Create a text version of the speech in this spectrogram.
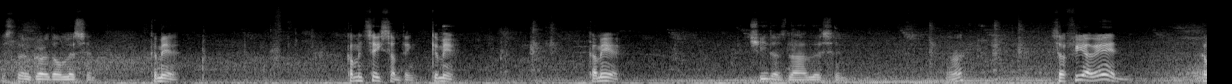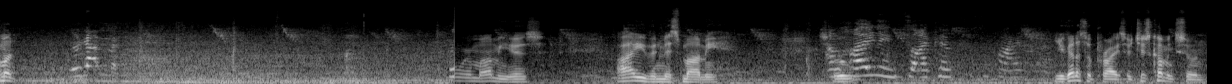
This little girl don't listen. Come here. Come and say something. Come here. Come here. She does not listen. Huh? Sophia, ven. Come on. Look at me. Where mommy is. I even miss mommy. I'm hiding so I can surprise her. you're gonna surprise her. She's coming soon.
